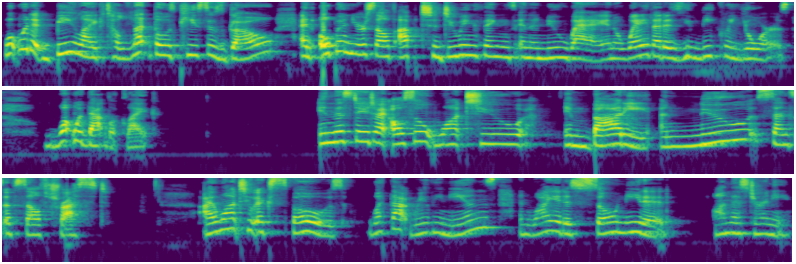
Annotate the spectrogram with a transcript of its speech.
What would it be like to let those pieces go and open yourself up to doing things in a new way, in a way that is uniquely yours? What would that look like? In this stage, I also want to embody a new sense of self-trust. I want to expose what that really means and why it is so needed on this journey.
